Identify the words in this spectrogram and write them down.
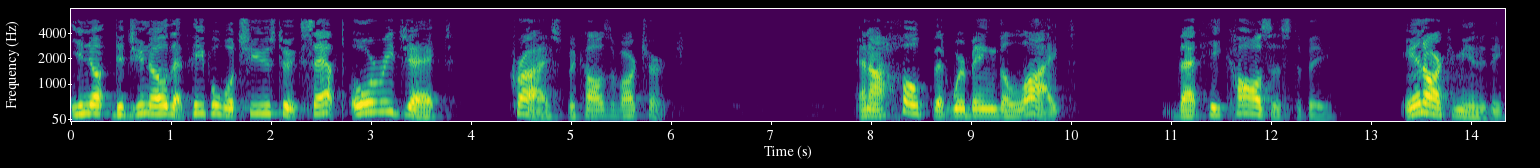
you know, did you know that people will choose to accept or reject Christ because of our church? And I hope that we're being the light that He calls us to be in our community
